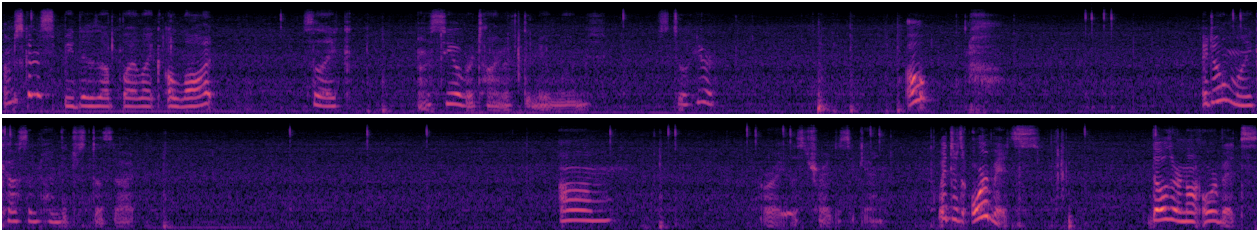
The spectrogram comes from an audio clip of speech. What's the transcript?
I'm just gonna speed this up by like a lot. So like, I'll see over time if the new moon's still here. Oh! I don't like how sometimes it just does that. Um, alright, let's try this again. Wait, there's orbits. Those are not orbits.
